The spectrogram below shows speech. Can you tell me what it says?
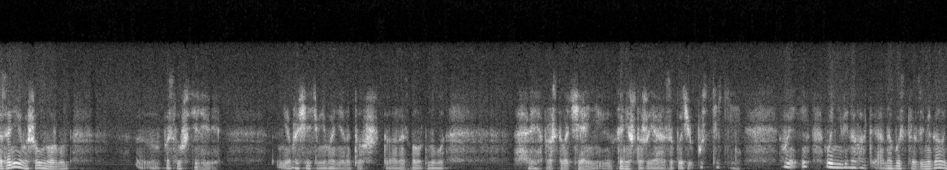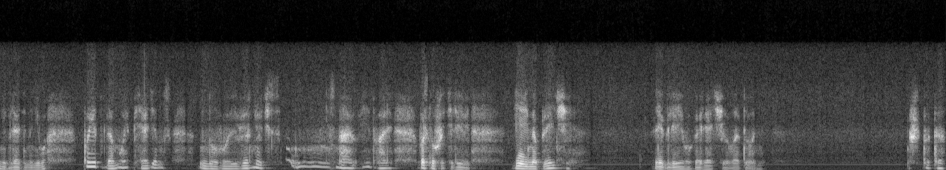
За ней вошел Норман. «Послушайте, Лили, не обращайте внимания на то, что она сболтнула. Я просто в отчаянии. Конечно же, я заплачу пустяки. Вы, вы не виноваты». Она быстро замигала, не глядя на него. «Поеду домой, переоденусь». Но вы вернетесь? Не знаю, едва ли. Послушайте, Ливи, ей на плечи легли его горячие ладони. Что-то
